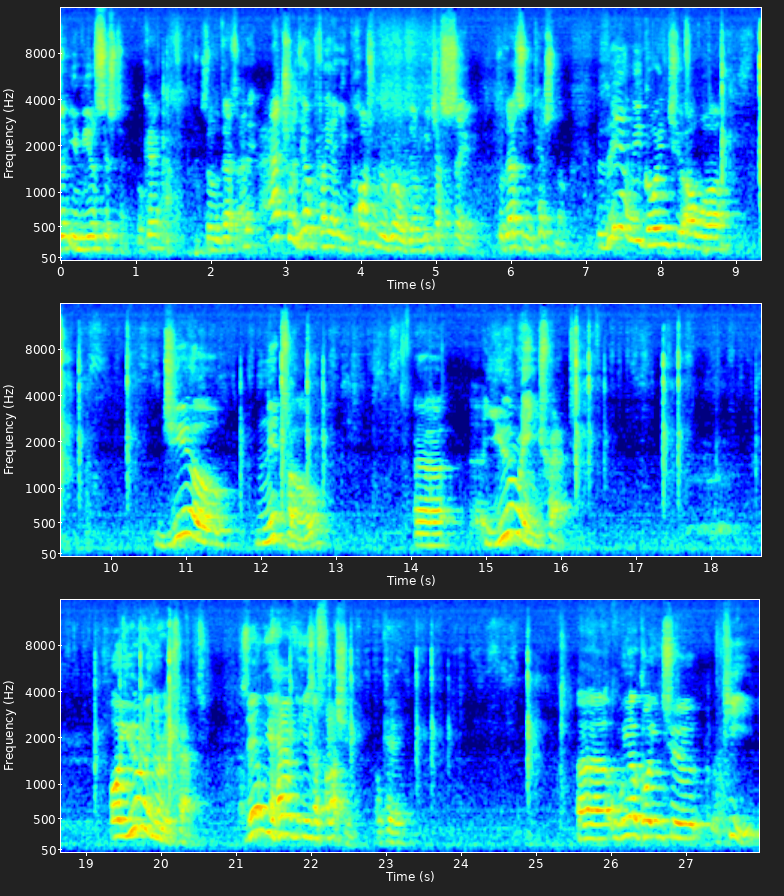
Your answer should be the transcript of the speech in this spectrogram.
the immune system, okay? So that's, and actually they play an important role than we just say. So that's intestinal. Then we go into our genital uh, urine tract or urinary tract. Then we have is a flushing, okay? Uh, we are going to pee,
